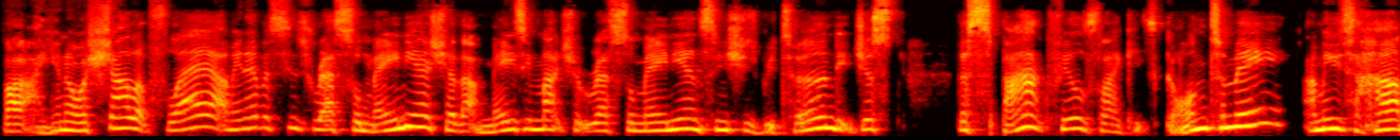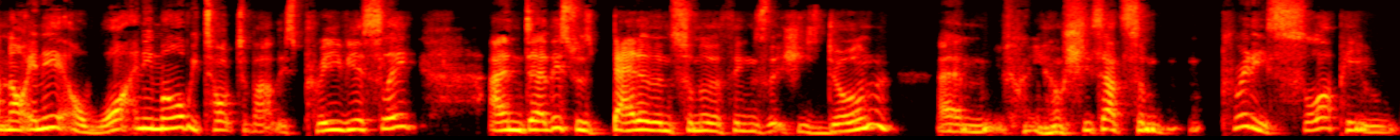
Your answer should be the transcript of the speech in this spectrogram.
but, you know, Charlotte Flair, I mean, ever since WrestleMania, she had that amazing match at WrestleMania. And since she's returned, it just, the spark feels like it's gone to me. I mean, it's a heart not in it or what anymore. We talked about this previously. And uh, this was better than some of the things that she's done. Um, you know, she's had some pretty sloppy, you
